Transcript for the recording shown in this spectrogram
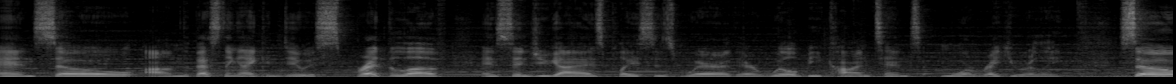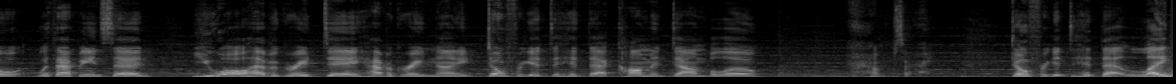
And so um, the best thing I can do is spread the love and send you guys places where there will be content more regularly. So with that being said, you all have a great day, have a great night. Don't forget to hit that comment down below. I'm sorry. Don't forget to hit that like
